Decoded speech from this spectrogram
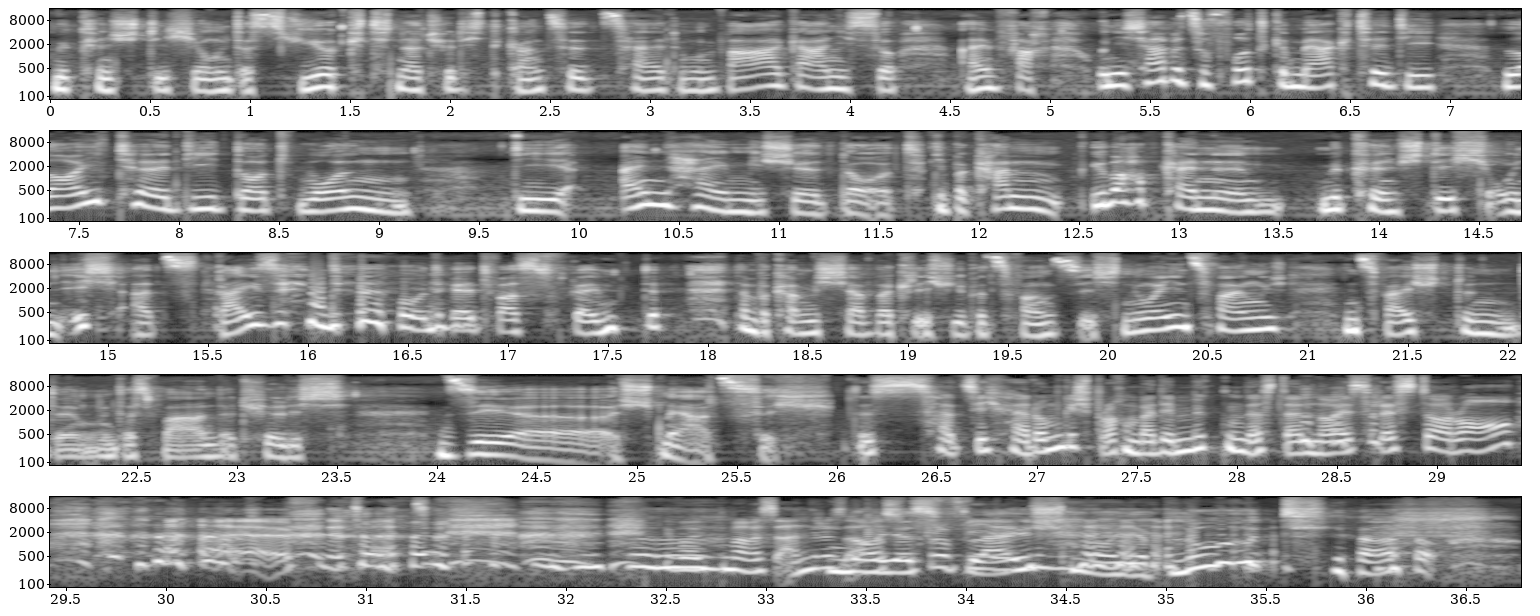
Mückenstiche und das juckt natürlich die ganze Zeit und war gar nicht so einfach. Und ich habe sofort gemerkt, die Leute, die dort wohnen, die Einheimische dort, die bekamen überhaupt keinen Mückenstich und ich als Reisende oder etwas Fremde, dann bekam ich ja wirklich über 20, nur in zwei, in zwei Stunden. Und das war natürlich sehr schmerzlich. Das hat sich herumgesprochen bei den Mücken, dass da ein neues Restaurant eröffnet hat. Wir wollten mal was anderes Neues ausprobieren. Fleisch, neue Blut, ja,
